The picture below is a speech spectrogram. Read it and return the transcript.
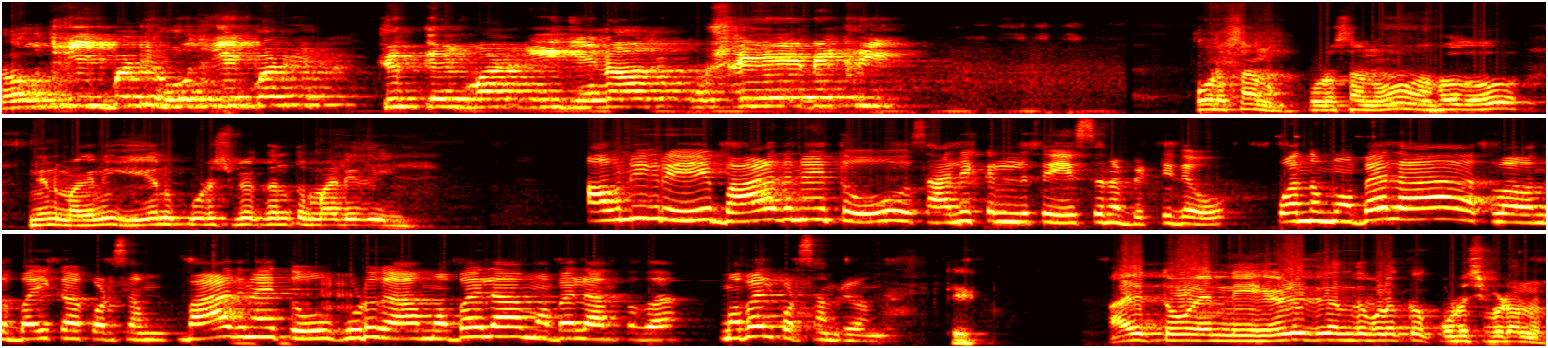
ಹೌದ್ರಿ ಈಗ ಬನ್ರಿ ಹೌದ್ರಿ ಈಗ ಬನ್ರಿ. ಚಿಕ್ಕ ಏನ್ ಮಾಡ್ರಿ ಈಗ ಏನಾದ್ರೂ ಕುಡ್ಸ್ಲೇಬೇಕ್ರಿ ಕುಡ್ಸಾನು ಕುಡ್ಸಾನು. ಹೌದು ನಿನ್ನ ಮಗನಿಗೆ ಏನು ಕುಡಿಸ್ಬೇಕಂತ ಮಾಡಿದಿ? ಅವನಿಗ್ರಿ ಬಾಳ ದಿನ ಆಯ್ತು ಸಾಲಿ ಕಲಿತ ಏಸನ ಬಿಟ್ಟಿದೆವು ಒಂದು ಮೊಬೈಲ ಅಥವಾ ಒಂದು ಬೈಕ್ ಕೊಡ್ಸಮ್. ಬಾಳ ದಿನ ಆಯ್ತು ಹುಡುಗ ಮೊಬೈಲ ಮೊಬೈಲ ಅಂತದ. ಮೊಬೈಲ್ ಕೊಡ್ಸಮ್ರಿ ಒಂದು ಆಯ್ತು ನೀ ಹೇಳಿದ್ರಿ ಅಂದ ಬಳಿಕ ಕುಡಿಸ್ಬಿಡೋನು.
